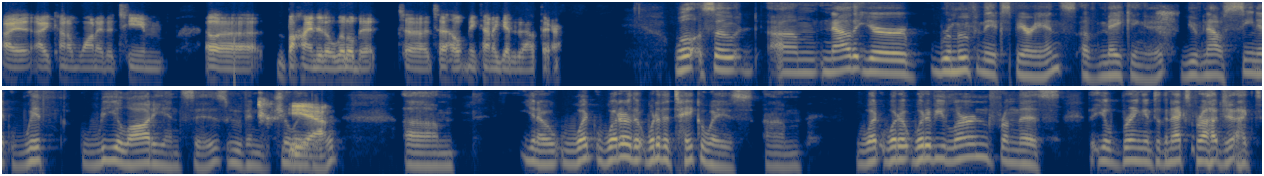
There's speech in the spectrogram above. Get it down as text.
I, I kind of wanted a team uh, behind it a little bit to to help me kind of get it out there. Well, so um, now that you're removed from the experience of making it, you've now seen it with real audiences who've enjoyed Yeah. it. Um, you know what? What are the what are the takeaways? Um, what what what have you learned from this that you'll bring into the next project?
